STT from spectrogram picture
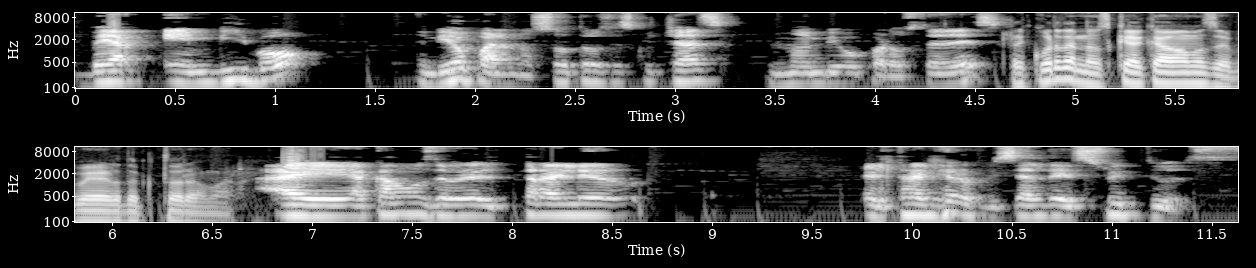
ver en vivo? En vivo para nosotros, escuchas, no en vivo para ustedes. Recuérdanos qué acabamos de ver, doctor Omar. Eh, acabamos de ver el tráiler, el tráiler oficial de Sweet Tooth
